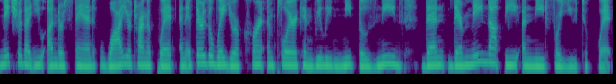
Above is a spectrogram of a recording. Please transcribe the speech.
Make sure that you understand why you're trying to quit. And if there's a way your current employer can really meet those needs, then there may not be a need for you to quit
